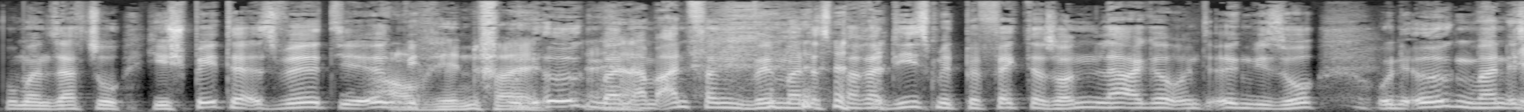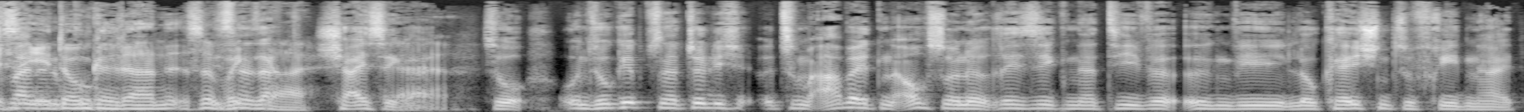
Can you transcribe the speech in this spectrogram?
wo man sagt, so, je später es wird, je irgendwie. Auf jeden Fall. Und irgendwann ja. am Anfang will man das Paradies mit perfekter Sonnenlage und irgendwie so. Und irgendwann ist, ist man. eh dunkel dann, ist, ist egal. Sagt, scheißegal. Ja. So. Und so gibt's natürlich zum Arbeiten auch so eine resignative irgendwie Location-Zufriedenheit.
